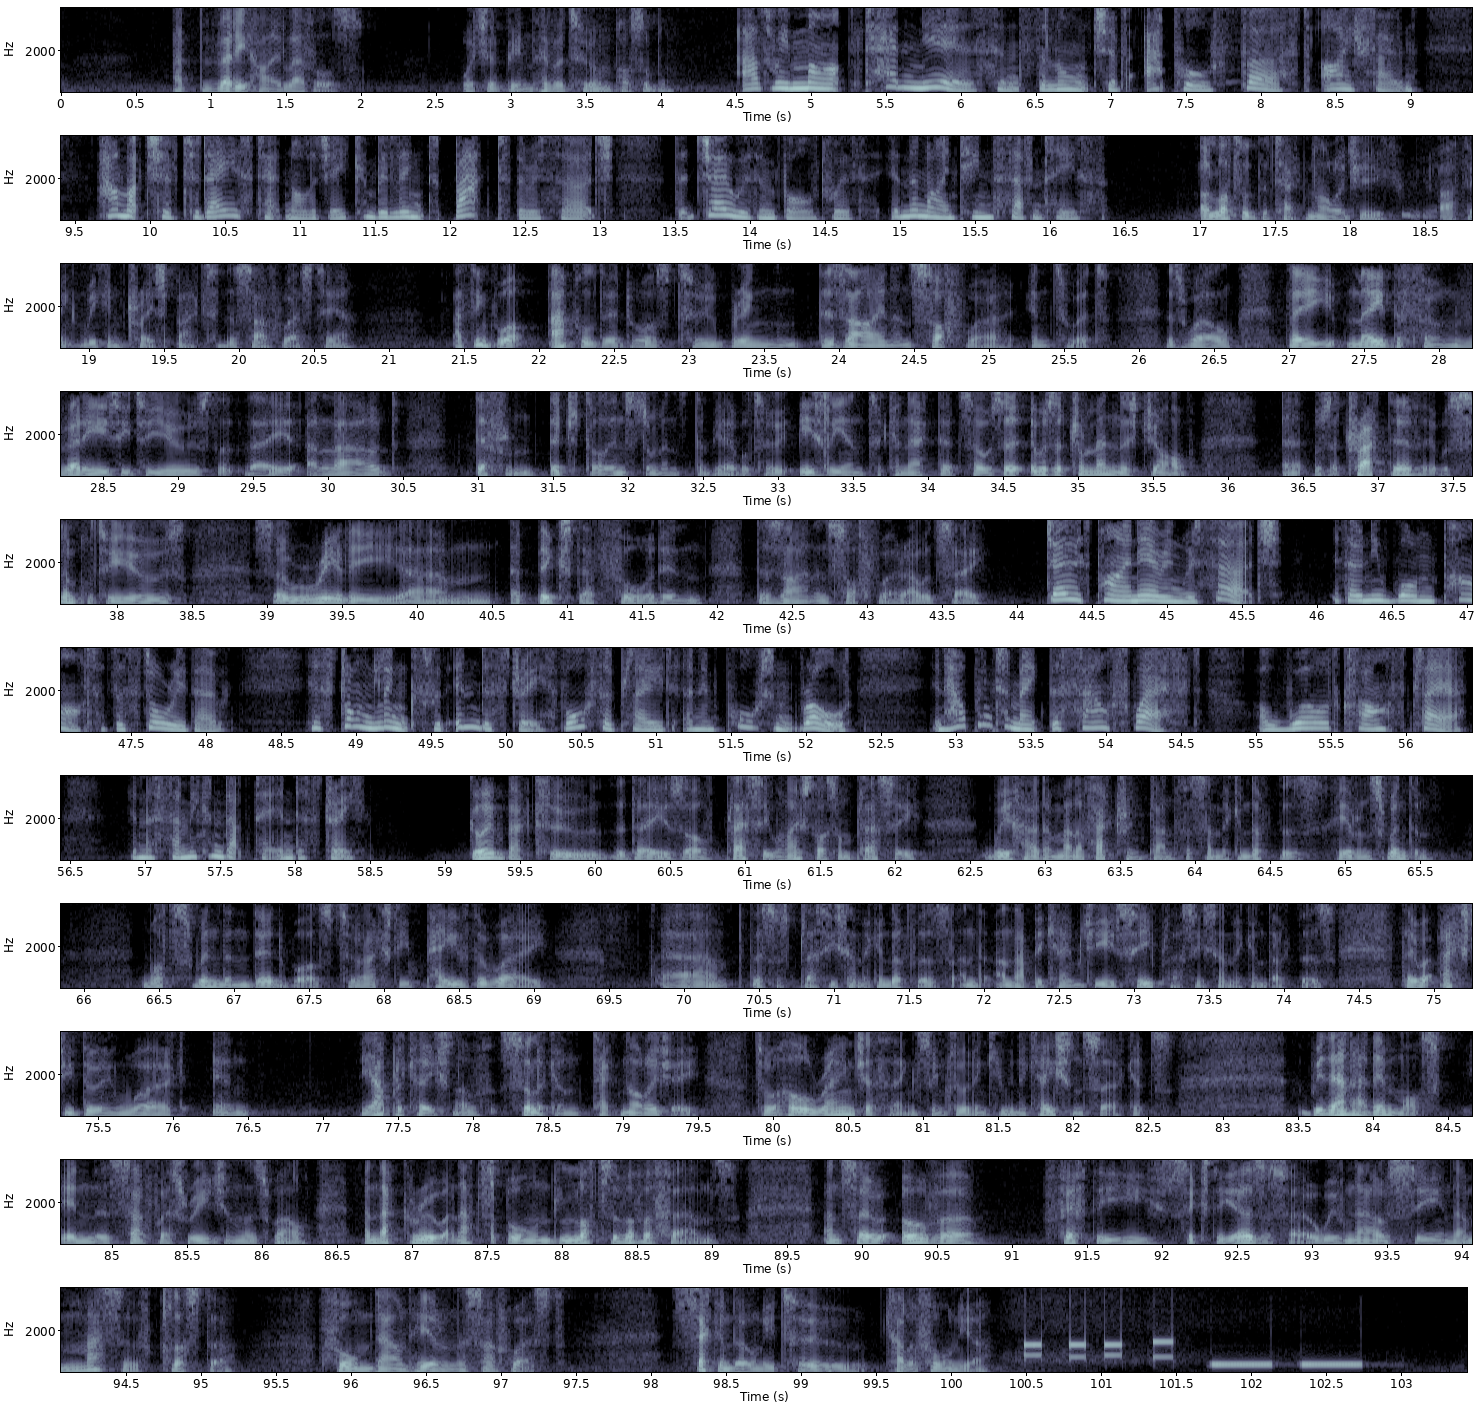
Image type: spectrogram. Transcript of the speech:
at very high levels, which had been hitherto impossible. As we mark 10 years since the launch of Apple's first iPhone, how much of today's technology can be linked back to the research that Joe was involved with in the 1970s? A lot of the technology, I think we can trace back to the Southwest here. I think what Apple did was to bring design and software into it as well. They made the phone very easy to use, that they allowed different digital instruments to be able to easily interconnect it. So it was a, it was a tremendous job. Uh, it was attractive, it was simple to use. So, really, um, a big step forward in design and software, I would say. Joe's pioneering research is only one part of the story, though. His strong links with industry have also played an important role in helping to make the Southwest a world class player in the semiconductor industry. Going back to the days of Plessey, when I started on Plessey, we had a manufacturing plant for semiconductors here in Swindon. What Swindon did was to actually pave the way. Um, this was Plessey Semiconductors, and, and that became GEC Plessey Semiconductors. They were actually doing work in the application of silicon technology to a whole range of things, including communication circuits. We then had Inmos in the southwest region as well, and that grew and that spawned lots of other firms. And so over 50, 60 years or so, we've now seen a massive cluster formed down here in the southwest, second only to California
